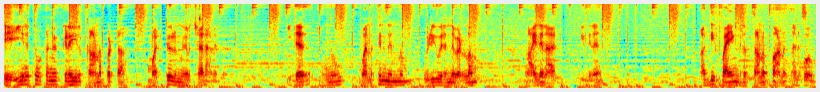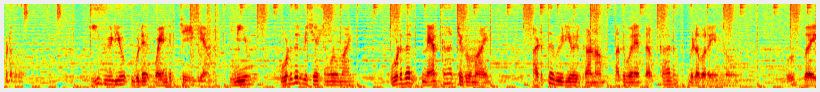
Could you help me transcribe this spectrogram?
തേയിലത്തോട്ടങ്ങൾക്കിടയിൽ കാണപ്പെട്ട മറ്റൊരു നീർച്ചാലാണിത്. ഇത് അങ്ങ് വനത്തിൽ നിന്നും ഒഴുകി വരുന്ന വെള്ളം ആയതിനാൽ ഇതിന് അതിഭയങ്കര തണുപ്പാണ് അനുഭവപ്പെടുന്നത്. ഈ വീഡിയോ ഇവിടെ വൈൻഡപ്പ് ചെയ്യുകയാണ്. ഇനിയും കൂടുതൽ വിശേഷങ്ങളുമായി കൂടുതൽ നേർക്കാഴ്ചകളുമായി അടുത്ത വീഡിയോയിൽ കാണാം. അതുപോലെ തൽക്കാലം വിട പറയുന്നു. ഗുഡ് ബൈ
